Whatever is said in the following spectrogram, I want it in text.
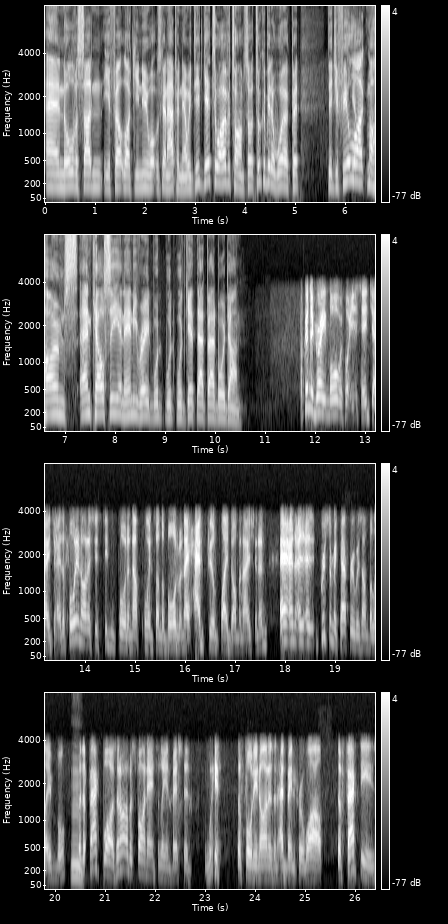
and all of a sudden you felt like you knew what was going to happen. Now we did get to overtime, so it took a bit of work. But did you feel yep. like Mahomes and Kelce and Andy Reid would, would would get that bad boy done? I couldn't agree more with what you said, JJ. The 49ers just didn't put enough points on the board when they had field play domination. And, and, and, and Christian McCaffrey was unbelievable. Mm. But the fact was, and I was financially invested with the 49ers and had been for a while, the fact is,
